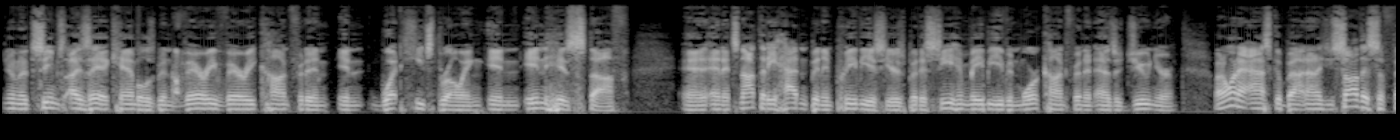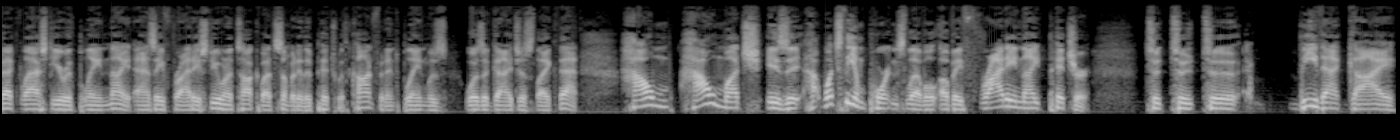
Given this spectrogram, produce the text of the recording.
You know, it seems Isaiah Campbell has been very, very confident in what he's throwing in in his stuff. And, and it's not that he hadn't been in previous years, but to see him maybe even more confident as a junior. But I want to ask about, and you saw this effect last year with Blaine Knight as a Friday. So you want to talk about somebody that pitched with confidence. Blaine was, was a guy just like that. How, how much is it, how, what's the importance level of a Friday night pitcher to, to, to be that guy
